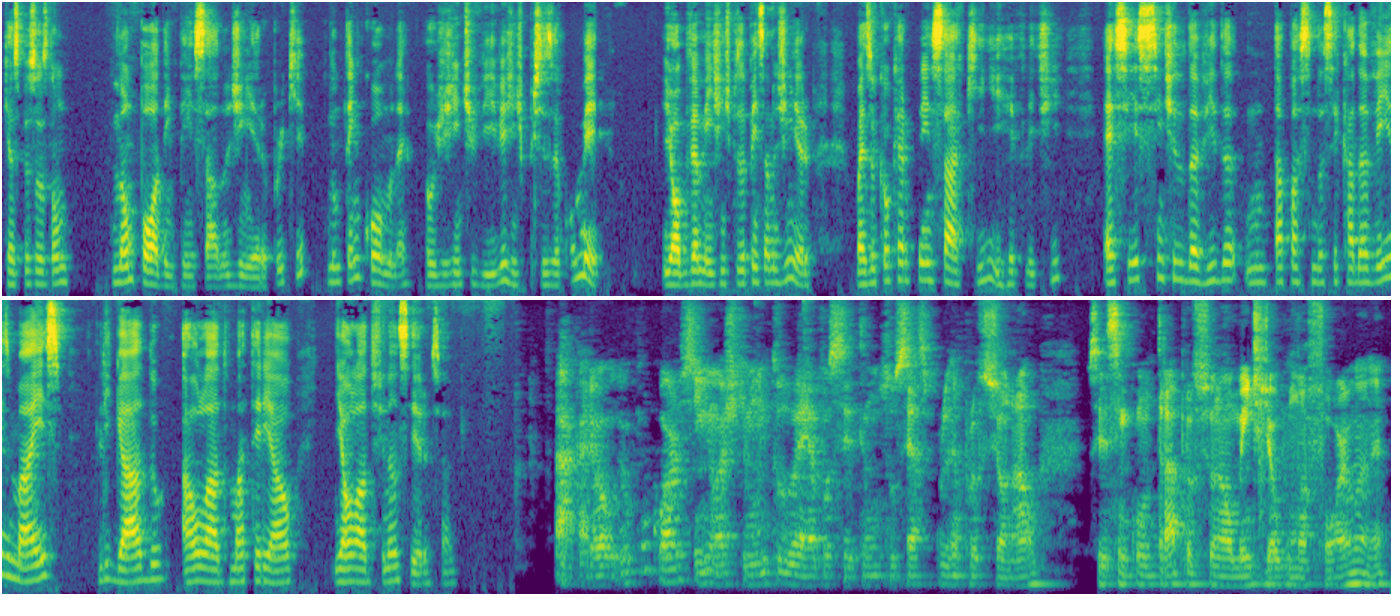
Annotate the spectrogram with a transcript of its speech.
que as pessoas não não podem pensar no dinheiro, porque não tem como, né? Hoje a gente vive, a gente precisa comer. E obviamente a gente precisa pensar no dinheiro. Mas o que eu quero pensar aqui e refletir é se esse sentido da vida não está passando a ser cada vez mais ligado ao lado material e ao lado financeiro, sabe? Ah, cara, eu, eu concordo sim. Eu acho que muito é você ter um sucesso, por exemplo, profissional, você se encontrar profissionalmente de alguma forma, né?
